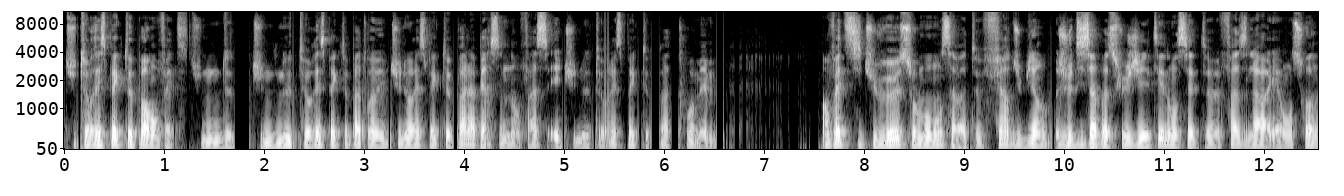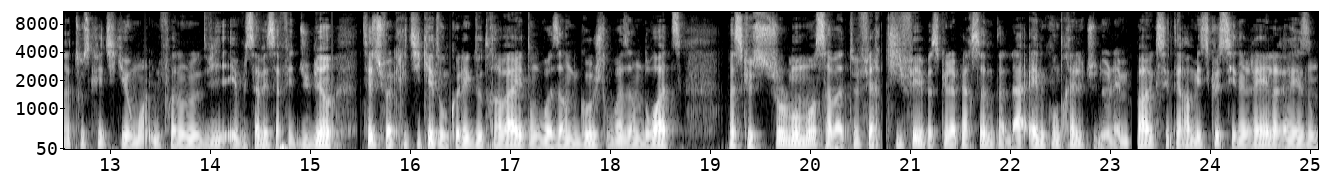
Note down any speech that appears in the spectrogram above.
tu te respectes pas en fait. Tu ne, te respectes pas toi-même. Tu ne respectes pas la personne d'en face et tu ne te respectes pas toi-même. En fait, si tu veux, sur le moment, ça va te faire du bien. Je dis ça parce que j'ai été dans cette phase-là et en soi, on a tous critiqué au moins une fois dans notre vie et vous savez, ça fait du bien. Tu sais, tu vas critiquer ton collègue de travail, ton voisin de gauche, ton voisin de droite parce que sur le moment, ça va te faire kiffer parce que la personne, t'as de la haine contre elle, tu ne l'aimes pas, etc. Mais est-ce que c'est une réelle raison?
